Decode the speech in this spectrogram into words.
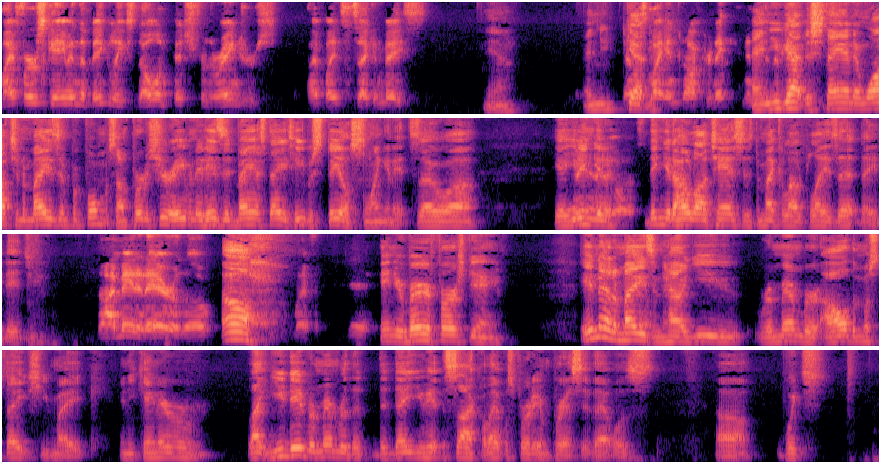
My first game in the big leagues, Nolan pitched for the Rangers. I played second base. Yeah, and you That got was my indoctrination. and you got to stand and watch an amazing performance. I'm pretty sure even at his advanced age, he was still slinging it. So uh, yeah, you didn't yeah, get a didn't get a whole lot of chances to make a lot of plays that day, did you? No, I made an error though. Oh, My in your very first game. Isn't that amazing how you remember all the mistakes you make and you can't ever like you did remember the the day you hit the cycle. That was pretty impressive. That was uh which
